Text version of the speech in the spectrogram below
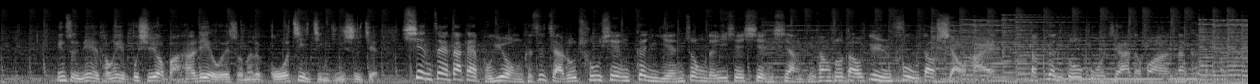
因此你也同意不需要把它列为什么的国际紧急事件？现在大概不用，可是假如出现更严重的一些现象，比方说到孕妇、到小孩、到更多国家的话，那可能。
